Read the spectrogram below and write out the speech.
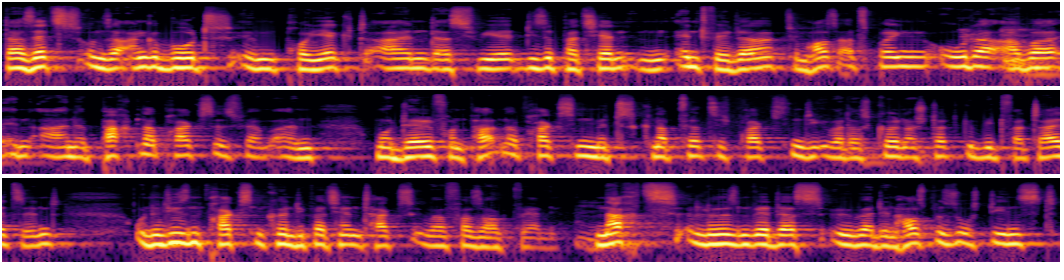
Da setzt unser Angebot im Projekt ein, dass wir diese Patienten entweder zum Hausarzt bringen oder aber in eine Partnerpraxis. Wir haben ein Modell von Partnerpraxen mit knapp 40 Praxen, die über das Kölner Stadtgebiet verteilt sind. Und in diesen Praxen können die Patienten tagsüber versorgt werden. Nachts lösen wir das über den Hausbesuchsdienst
